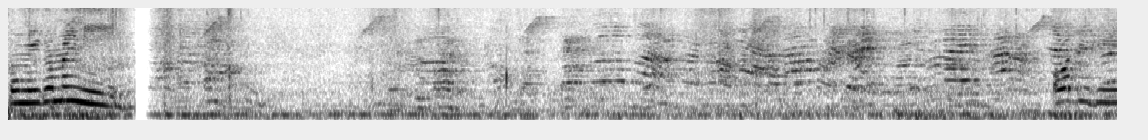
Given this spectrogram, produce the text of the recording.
ตรงนี้ก็ไม่มี โอ้ดี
